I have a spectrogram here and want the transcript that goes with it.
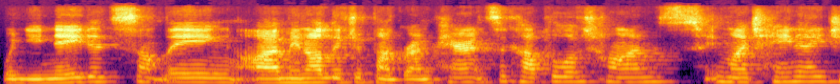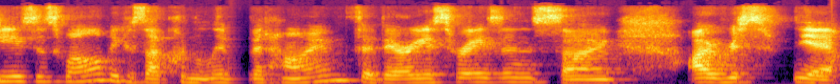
when you needed something. I mean i lived with my grandparents a couple of times in my teenage years as well because i couldn't live at home for various reasons. So i risk yeah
